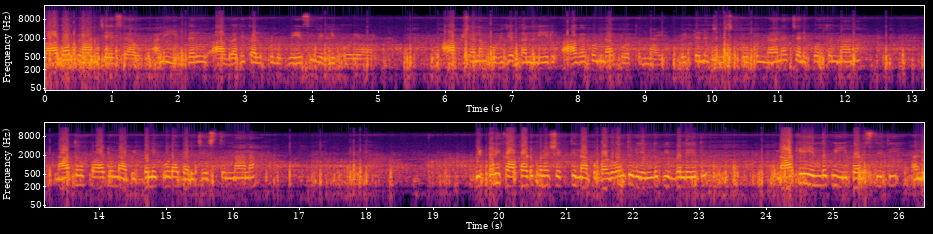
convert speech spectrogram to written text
బాగా ప్లాన్ చేశావు అని ఇద్దరు ఆ గది తలుపులు వేసి వెళ్ళిపోయారు. ఆ క్షణం భువిజ కన్నీరు ఆగకుండా పోతున్నాయి. బిడ్డను చూసుకోకుండానే చనిపోతున్నానా? నాతో పాటు నా బిడ్డని కూడా బలి చేస్తున్నానా? బిడ్డని కాపాడుకునే శక్తి నాకు భగవంతుడు ఎందుకు ఇవ్వలేదు? నాకే ఎందుకు ఈ పరిస్థితి అని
